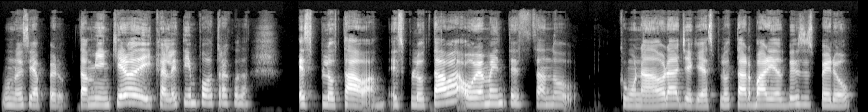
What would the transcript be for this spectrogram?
uno decía, pero también quiero dedicarle tiempo a otra cosa. Explotaba, explotaba, obviamente estando como nadadora llegué a explotar varias veces, pero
